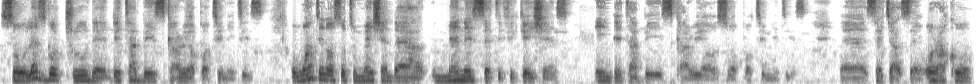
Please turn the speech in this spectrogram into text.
So let's go through the database career opportunities. One thing also to mention, there are many certifications in database career also opportunities, uh, such as uh, Oracle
